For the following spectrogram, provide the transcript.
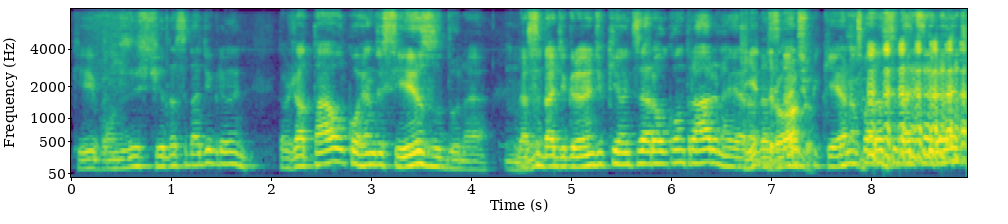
que vão desistir da cidade grande. Então já está ocorrendo esse êxodo, né, da cidade grande, que antes era o contrário, né, era Que da droga. cidade pequena para as cidades grandes.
